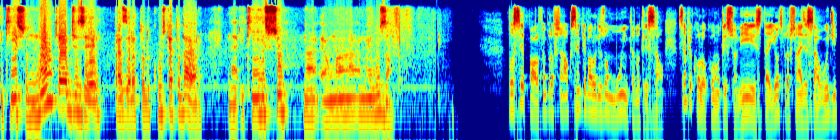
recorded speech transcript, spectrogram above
E que isso não quer dizer prazer a todo custo e a toda hora né? e que isso né, é, uma, é uma ilusão. Você, Paulo, foi um profissional que sempre valorizou muito a nutrição. Sempre colocou o nutricionista e outros profissionais de saúde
